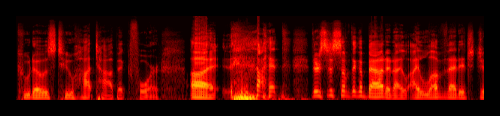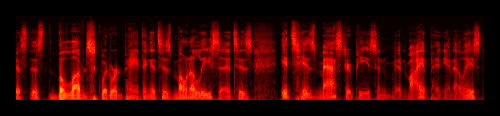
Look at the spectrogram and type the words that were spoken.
Kudos to Hot Topic for. Uh, there's just something about it. I, I love that it's just this beloved Squidward painting. It's his Mona Lisa. It's his it's his masterpiece, in in my opinion, at least.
